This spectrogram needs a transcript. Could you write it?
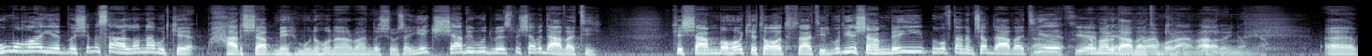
اون موقع اگه باشه مثل الان نبود که هر شب مهمون هنرمند داشته باشن. یک شبی بود به اسم شب دعوتی که شنبه ها که تئاتر تعطیل بود یه شنبه ای می‌گفتن امشب دعوتیه ما رو دعوت آره.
